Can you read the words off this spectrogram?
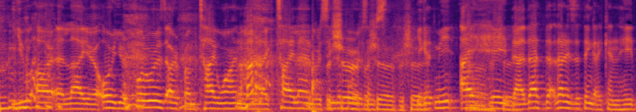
you are a liar. Or your followers are from Taiwan or like Thailand or For Singapore sure, or for sure, for sure. You get me? I Oh, hate sure. that. that. That that is the thing I can hate.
